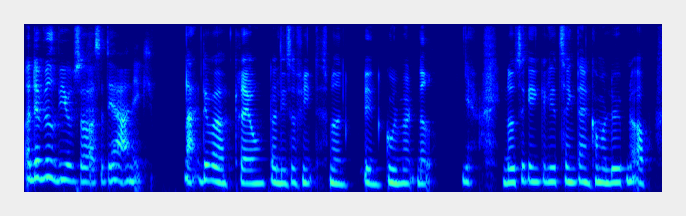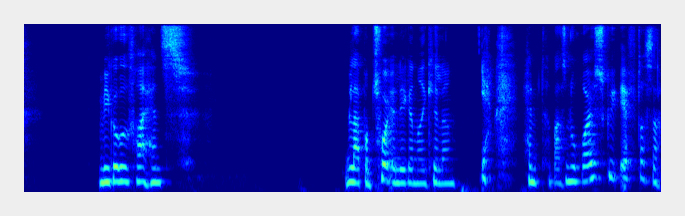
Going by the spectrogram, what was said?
Og det ved vi jo så også, at det har han ikke. Nej, det var greven, der lige så fint smed en, en guldmønt ned. Ja. Jeg er nødt til gengæld lige at tænke, da han kommer løbende op. Vi går ud fra, at hans laboratorium ligger nede i kælderen. Ja. Han har bare sådan en røgsky efter sig.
